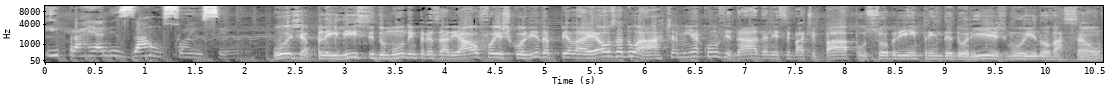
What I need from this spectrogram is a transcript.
e para realizar um sonho seu. Hoje a playlist do Mundo Empresarial foi escolhida pela Elza Duarte, a minha convidada nesse bate-papo sobre empreendedorismo e inovação.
